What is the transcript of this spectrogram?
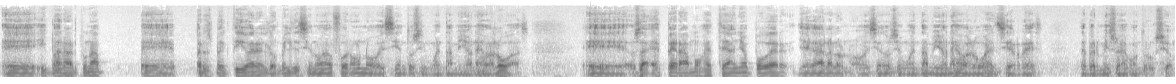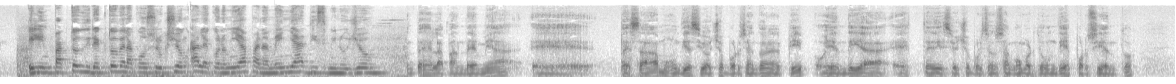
Eh, y para darte una eh, perspectiva, en el 2019 fueron 950 millones de balboas. Eh, o sea, esperamos este año poder llegar a los 950 millones de balboas en cierres de permisos de construcción. El impacto directo de la construcción a la economía panameña disminuyó. Antes de la pandemia eh, pesábamos un 18% en el PIB, hoy en día este 18% se ha convertido en un 10%.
